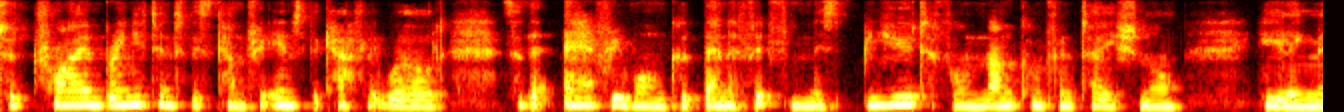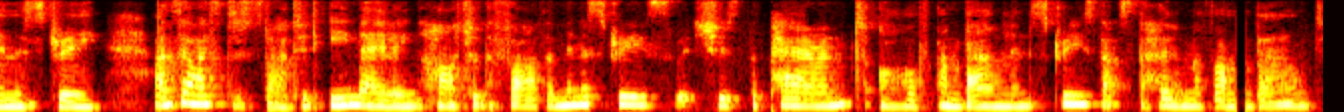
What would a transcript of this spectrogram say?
to try and bring it into this country, into the Catholic world, so that everyone could benefit from this beautiful, non confrontational healing ministry. And so I started emailing Heart of the Father Ministries, which is the parent of Unbound Ministries. That's the home of Unbound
